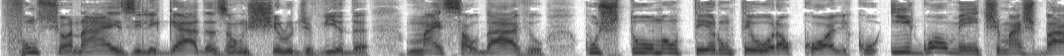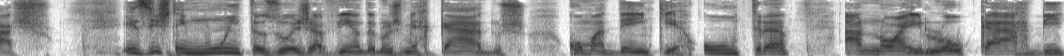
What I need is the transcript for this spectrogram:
funcionais e ligadas a um estilo de vida mais saudável, costumam ter um teor alcoólico igualmente mais baixo. Existem muitas hoje à venda nos mercados, como a Denker Ultra, a Noi Low Carb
